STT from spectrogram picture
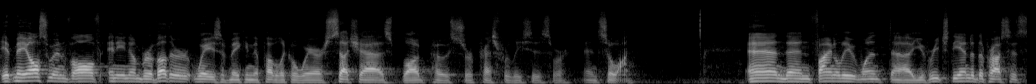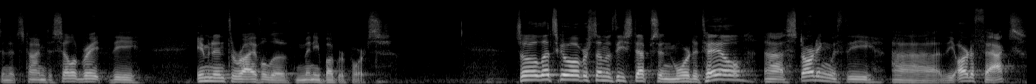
It may also involve any number of other ways of making the public aware, such as blog posts or press releases or, and so on. And then finally, when you've reached the end of the process and it's time to celebrate the imminent arrival of many bug reports. So let's go over some of these steps in more detail, uh, starting with the, uh, the artifacts.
